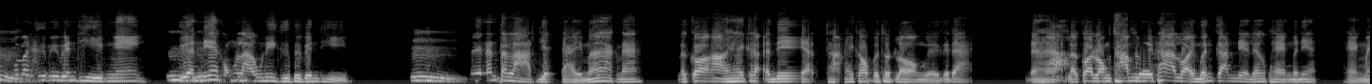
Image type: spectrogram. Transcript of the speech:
มเพราะมันคือ preventive ไงคืออันเนี้ยของเรานี่คือ preventive อืมเพราะฉะนั้นตลาดใหญ่มากนะ แล้วก็เอาให้เขาอันนี้ให้เขาไปทดลองเลยก็ได้นะฮะค่ะแล้วก็ลองทำเลยถ้าอร่อยเหมือนกันเนี่ยแล้วแพงไหมเนี่ย แพงไหม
